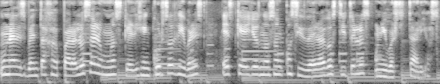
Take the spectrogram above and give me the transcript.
una desventaja para los alumnos que eligen cursos libres es que ellos no son considerados títulos universitarios.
